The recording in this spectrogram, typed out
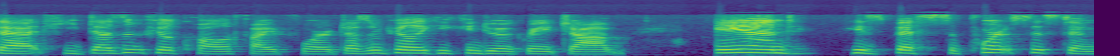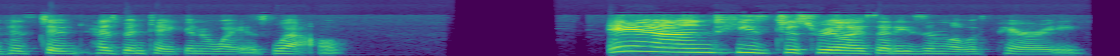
that he doesn't feel qualified for, doesn't feel like he can do a great job, and his best support system has ta- has been taken away as well. And he's just realized that he's in love with Perry.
